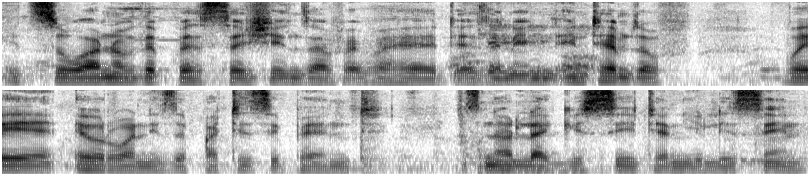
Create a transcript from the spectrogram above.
It's one of the best sessions I've ever had as an, in, in terms of where everyone is a participant. It's not like you sit and you listen.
